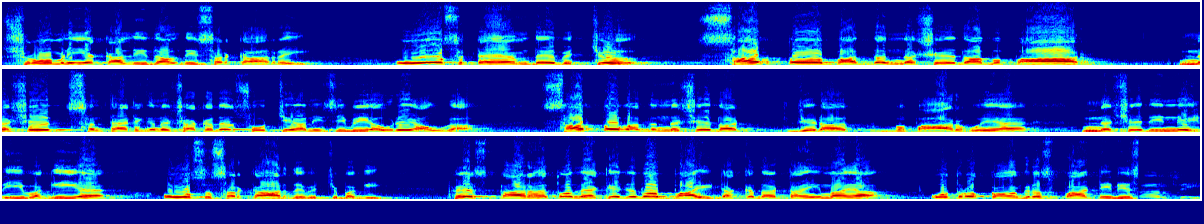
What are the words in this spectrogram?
ਸ਼੍ਰੋਮਣੀ ਅਕਾਲੀ ਦਲ ਦੀ ਸਰਕਾਰ ਰਹੀ। ਉਸ ਟਾਈਮ ਦੇ ਵਿੱਚ ਸਭ ਤੋਂ ਵੱਧ ਨਸ਼ੇ ਦਾ ਵਪਾਰ, ਨਸ਼ੇ ਸਿੰਥੈਟਿਕ ਨਸ਼ਾ ਕਦੇ ਸੋਚਿਆ ਨਹੀਂ ਸੀ ਵੀ ਉਰੇ ਆਊਗਾ। ਸਭ ਤੋਂ ਵੱਧ ਨਸ਼ੇ ਦਾ ਜਿਹੜਾ ਵਪਾਰ ਹੋਇਆ, ਨਸ਼ੇ ਦੀ ਨੇਰੀ ਵਗੀ ਹੈ, ਉਸ ਸਰਕਾਰ ਦੇ ਵਿੱਚ ਵਗੀ। ਫਿਰ 17 ਤੋਂ ਲੈ ਕੇ ਜਦੋਂ 22 ਤੱਕ ਦਾ ਟਾਈਮ ਆਇਆ, ਉਧਰੋਂ ਕਾਂਗਰਸ ਪਾਰਟੀ ਦੀ ਸਰਕਾਰ ਸੀ।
